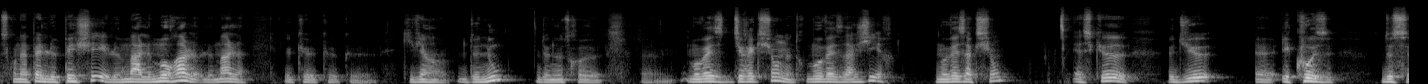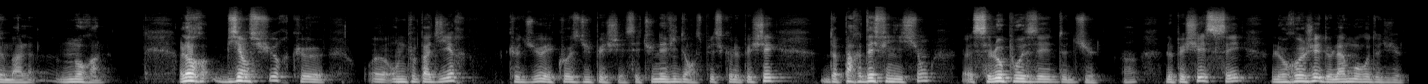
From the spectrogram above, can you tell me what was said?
ce qu'on appelle le péché, le mal moral, le mal qui vient de nous, de notre mauvaise direction, notre mauvais agir, mauvaise action, est-ce que Dieu euh, est cause de ce mal moral? Alors, bien sûr que euh, on ne peut pas dire que Dieu est cause du péché. C'est une évidence, puisque le péché, par définition, c'est l'opposé de Dieu. Hein. Le péché, c'est le rejet de l'amour de Dieu.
